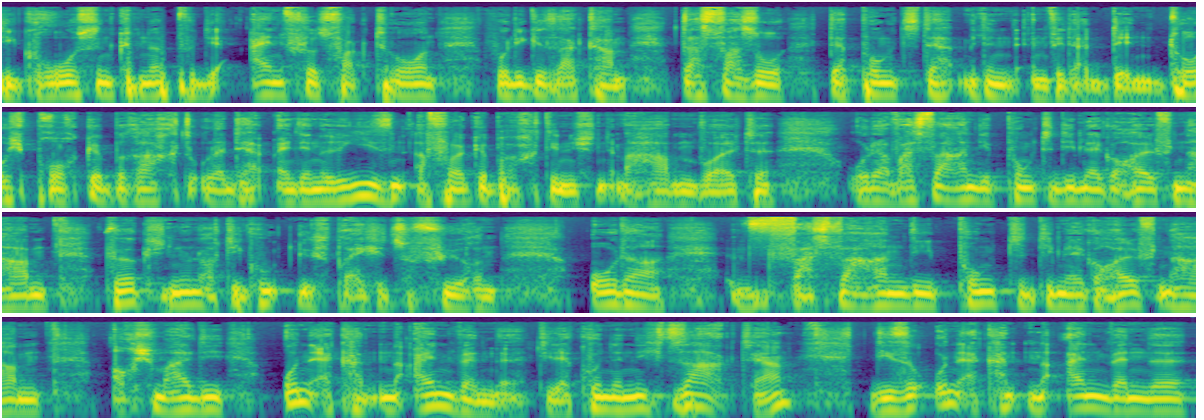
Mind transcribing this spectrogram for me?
die großen Knöpfe, die Einflussfaktoren, wo die gesagt haben, das war so der Punkt, der hat mir den, entweder den Durchbruch gebracht oder der hat mir den Riesenerfolg gebracht, den ich schon immer haben wollte. Oder was waren die Punkte, die mir geholfen haben, wirklich nur noch die guten Gespräche zu führen? Oder was waren die Punkte, die mir geholfen haben, auch schon mal die unerkannten Einwände, die der Kunde nicht sagt, ja, diese unerkannten Einwände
